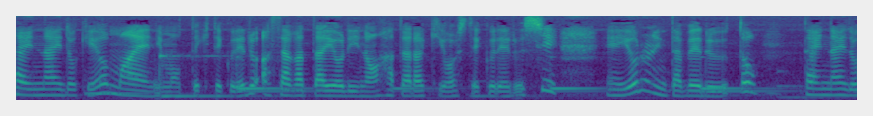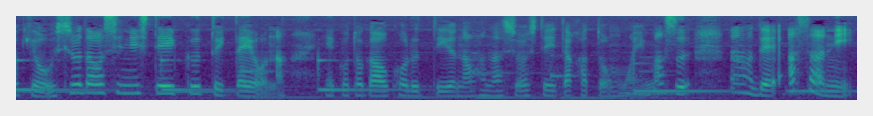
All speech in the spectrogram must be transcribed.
体内時計を前に持ってきてくれる朝方寄りの働きをしてくれるし、え夜に食べると体内時計を後ろ倒しにしていくといったようなことが起こるっていうようなお話をしていたかと思います。なので朝に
